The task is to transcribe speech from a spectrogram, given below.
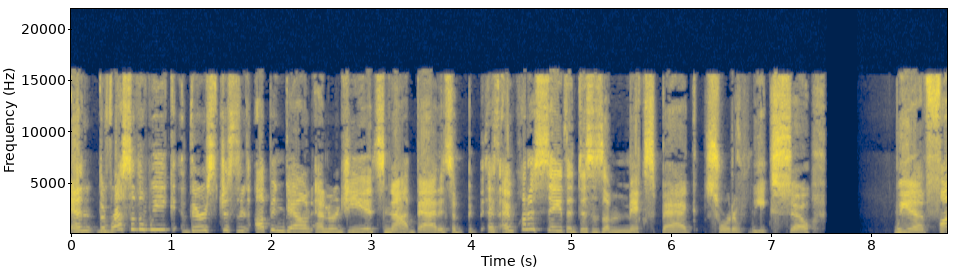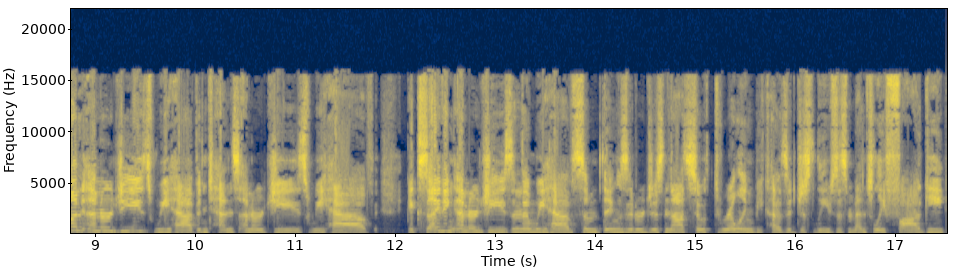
And the rest of the week, there's just an up and down energy. It's not bad. It's a, I want to say that this is a mixed bag sort of week. So we have fun energies, we have intense energies, we have exciting energies, and then we have some things that are just not so thrilling because it just leaves us mentally foggy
